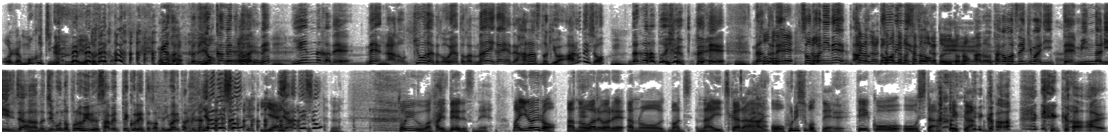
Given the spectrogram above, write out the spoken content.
俺ら無口になるよ、言うとくけど。皆さん、だってよく考えてくださいよね。家の中で、ね、あの、兄弟とか親とかと何やかんやで話すときはあるでしょ？だからと言って、なんかね、外にね、キャラキャラちゃばちゃば喋るかというあの、高松駅前に行って、みんなに、じゃあ、あの、自分のプロフィールで喋ってくれとかって言われたって嫌でしょ？嫌。嫌でしょ？というわけでですね、まあいろいろ、あの、我々、あの、まあ、じない。力を振り絞ってえ、抵抗をした結果、結果、結果、はい。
